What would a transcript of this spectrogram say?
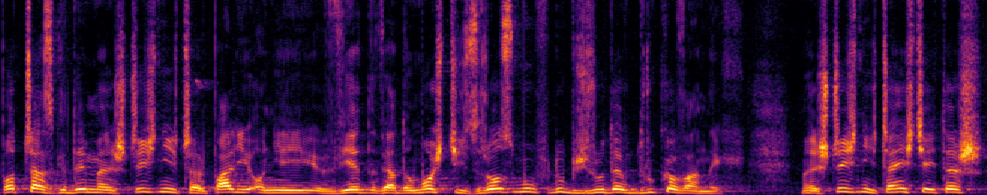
podczas gdy mężczyźni czerpali o niej wiadomości z rozmów lub źródeł drukowanych. Mężczyźni częściej też,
